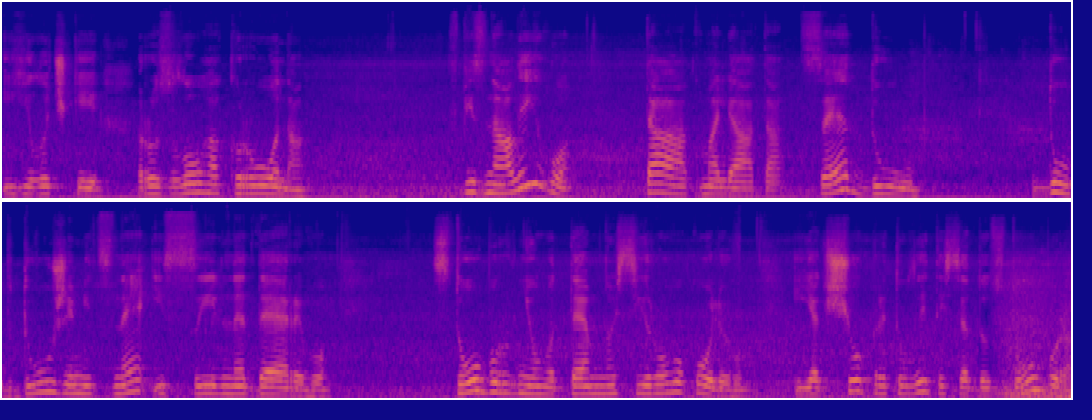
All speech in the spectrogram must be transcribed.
і гілочки, розлога крона. Впізнали його? Так, малята, це дуб. Дуб дуже міцне і сильне дерево. Стовбур в нього темно-сірого кольору. І якщо притулитися до стовбура,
